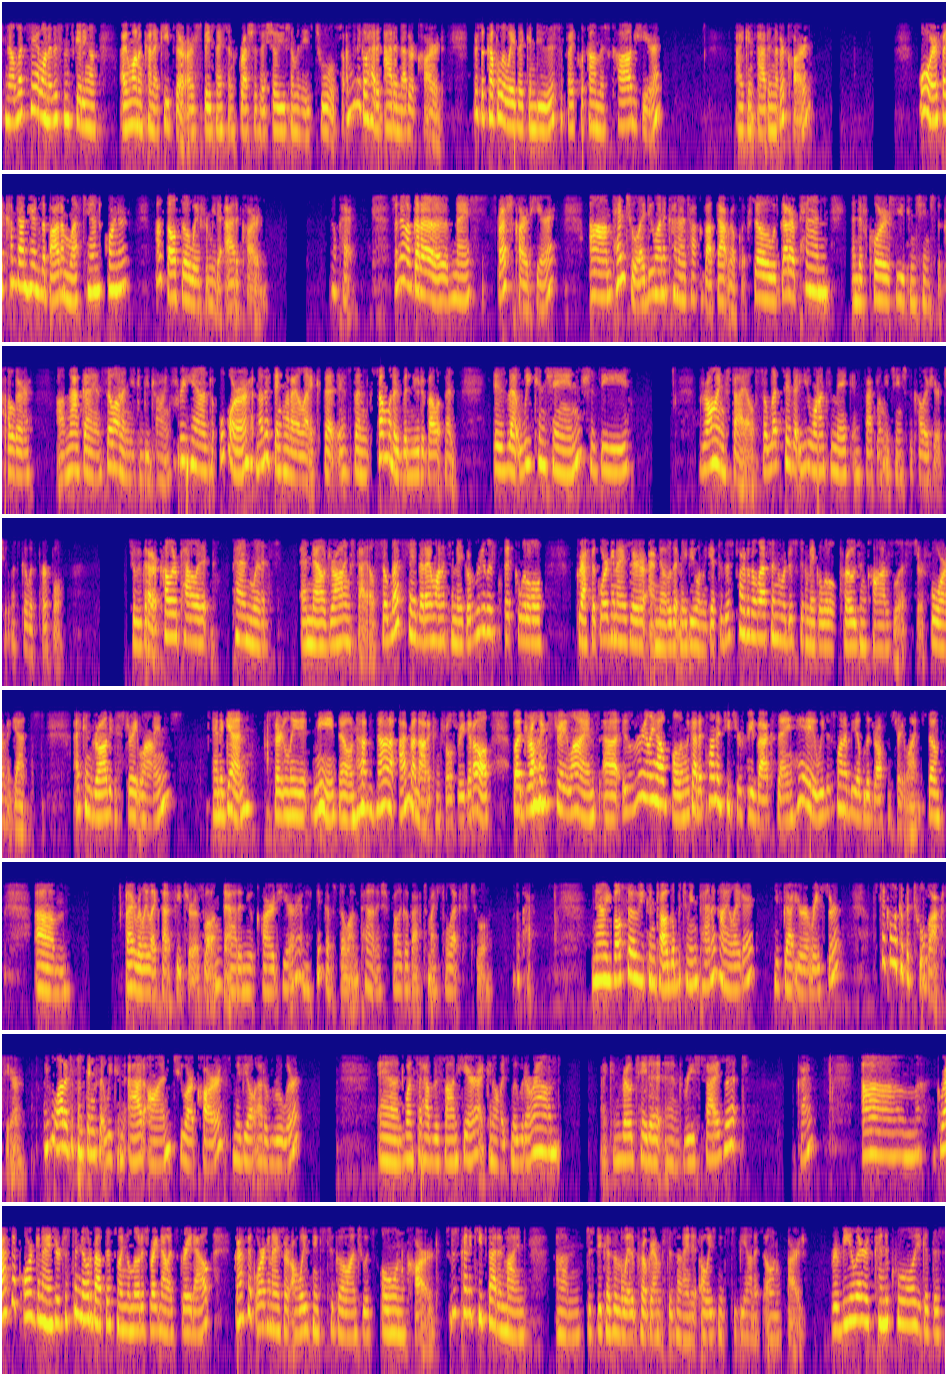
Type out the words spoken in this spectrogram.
Now let's say I want to, this one's getting a, I want to kind of keep the, our space nice and fresh as I show you some of these tools. So I'm going to go ahead and add another card. There's a couple of ways I can do this. If I click on this cog here, I can add another card. Or if I come down here to the bottom left-hand corner, that's also a way for me to add a card. Okay, so now I've got a nice fresh card here. Um, pen tool, I do want to kind of talk about that real quick. So we've got our pen, and of course you can change the color on that guy and so on, and you can be drawing freehand. Or another thing that I like that has been somewhat of a new development is that we can change the drawing style. So let's say that you want to make, in fact, let me change the color here too. Let's go with purple. So we've got our color palette, pen width, and now drawing style. So let's say that I wanted to make a really quick little graphic organizer. I know that maybe when we get to this part of the lesson, we're just going to make a little pros and cons list or for and against. I can draw these straight lines. And again, certainly me, no, not, not I'm not a control freak at all, but drawing straight lines uh, is really helpful. And we got a ton of teacher feedback saying, hey, we just want to be able to draw some straight lines. So um, I really like that feature as well. I'm going to add a new card here, and I think I'm still on pen. I should probably go back to my select tool. Okay. Now you've also, you can toggle between pen and highlighter. You've got your eraser. Let's take a look at the toolbox here. We have a lot of different things that we can add on to our cards. Maybe I'll add a ruler. And once I have this on here, I can always move it around. I can rotate it and resize it. Okay. Um, graphic organizer, just a note about this one, you'll notice right now it's grayed out. Graphic organizer always needs to go onto its own card. So just kind of keep that in mind. Um, just because of the way the program is designed, it always needs to be on its own card. Revealer is kind of cool. You get this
